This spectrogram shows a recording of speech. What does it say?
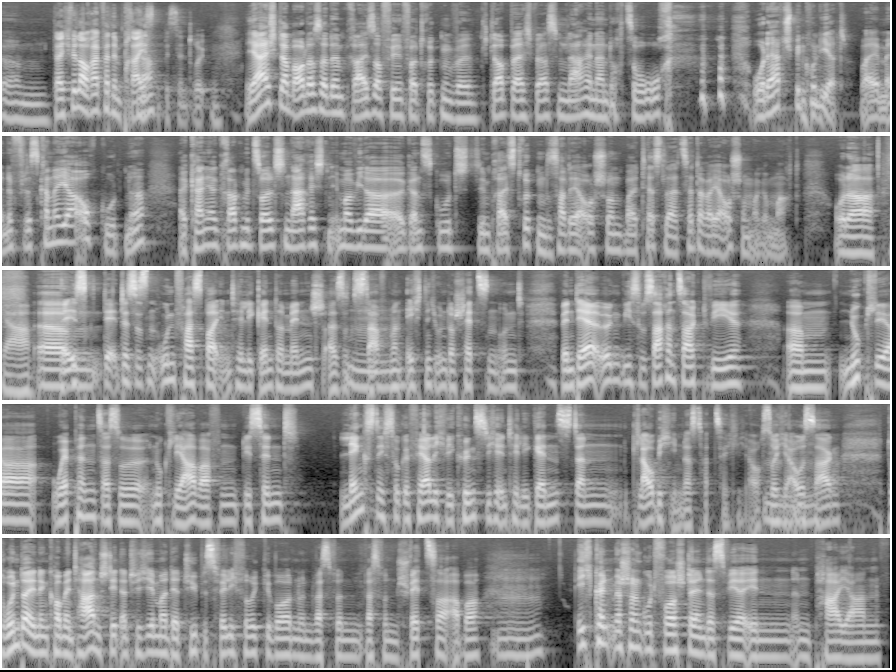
ähm, vielleicht will er auch einfach den Preis ja? ein bisschen drücken. Ja, ich glaube auch, dass er den Preis auf jeden Fall drücken will. Ich glaube, vielleicht wäre es im Nachhinein doch zu hoch. Oder er hat spekuliert, weil im Endeffekt, das kann er ja auch gut, ne? Er kann ja gerade mit solchen Nachrichten immer wieder äh, ganz gut den Preis drücken. Das hat er ja auch schon bei Tesla etc. ja auch schon mal gemacht. Oder ja, ähm, der ist, der, das ist ein unfassbar intelligenter Mensch. Also das darf man mhm. echt nicht unterschätzen. Und wenn der irgendwie so Sachen sagt wie ähm, Nuclear Weapons, also Nuklearwaffen, die sind längst nicht so gefährlich wie künstliche Intelligenz, dann glaube ich ihm das tatsächlich auch. Solche mhm. Aussagen. Drunter in den Kommentaren steht natürlich immer, der Typ ist völlig verrückt geworden und was für ein, was für ein Schwätzer, aber mhm. ich könnte mir schon gut vorstellen, dass wir in ein paar Jahren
